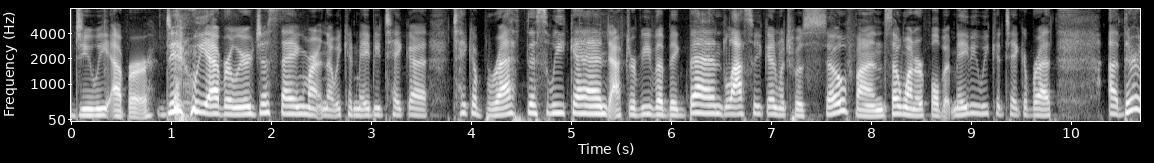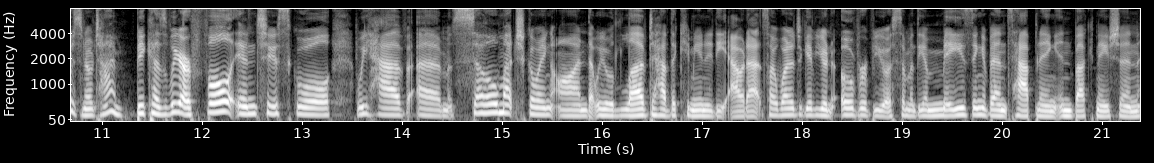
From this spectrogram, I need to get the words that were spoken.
do we ever? Do we ever? We were just saying, Martin, that we could maybe take a take a breath this weekend after Viva Big Bend last weekend, which was so fun, so wonderful. But maybe we could take a breath. Uh, there is no time because we are full into school. We have um, so much going on that we would love to have the community out at. So I wanted to give you an overview of some of the amazing events happening in Buck Nation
